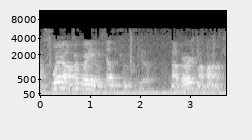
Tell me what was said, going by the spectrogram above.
I swear on her grave was telling the truth. My word is my bond.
